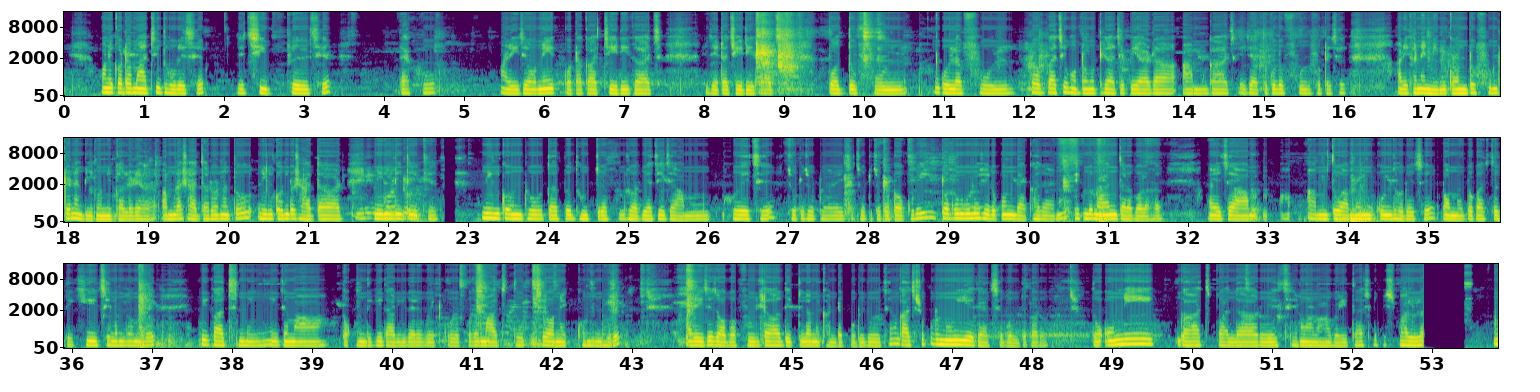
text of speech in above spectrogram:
অনেক কটা মাছই ধরেছে, যে ছিপ ফেলছে। দেখো, আর এই যে অনেক কটা গাছ, চেরি গাছ যেটা চেরি গাছ, পদ্ম ফুল গোলাপ ফুল সব গাছে মোটামুটি আছে পেয়ারা আম গাছ এই যে এতগুলো ফুল ফুটেছে। আর এখানে নীলকণ্ঠ ফুলটা না বেগুনি কালারে হয়। আমরা সাধারণত নীলকণ্ঠ সাদা আর নীল দেখে নীলকণ্ঠ, তারপর ধুতরা ফুল সবই আছে জাম হয়েছে, ছোট ছোট আর এই ছোট ছোট টগর, এই টগরগুলো সেরকম দেখা যায় না, এগুলো নয়নতারা বলা হয়। আর এই যে আম আম তো আমের মুকুল ধরেছে, টমেটো গাছ তো দেখিয়েছিলাম তোমাদের, এই গাছ নেই, এই যে মা তখন থেকে দাঁড়িয়ে দাঁড়িয়ে ওয়েট করে করে মাছ ধরছে অনেকক্ষণ ধরে। আর এই যে জবা ফুলটা দেখলাম, এখানটা পড়ে রয়েছে গাছটা পুরো নুইয়ে গেছে বলতে পারো। তো অনেক গাছপালা রয়েছে আমার মামা বাড়িতে, আসলে বেশ ভালো লাগে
